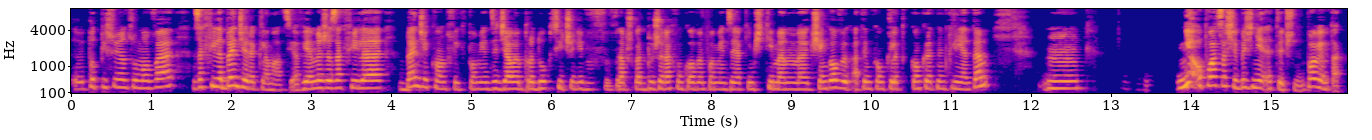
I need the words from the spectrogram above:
e, podpisując umowę, za chwilę będzie reklamacja. Wiemy, że za chwilę będzie konflikt pomiędzy działem produkcji, czyli w, w na przykład biurze rachunkowym, pomiędzy jakimś teamem księgowych, a tym konkret, konkretnym klientem. Nie opłaca się być nieetycznym. Powiem tak.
